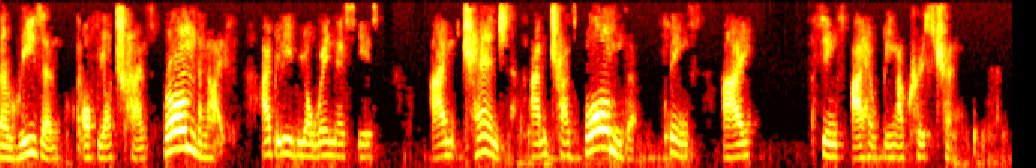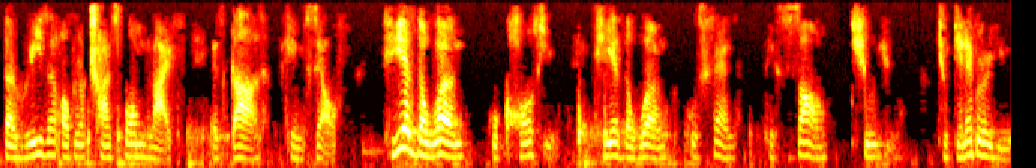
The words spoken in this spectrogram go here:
The reason of your transformed life, I believe your witness is I'm changed, I'm transformed since I since I have been a Christian. The reason of your transformed life is God Himself. He is the one who calls you. He is the one who sent His Son to you to deliver you,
